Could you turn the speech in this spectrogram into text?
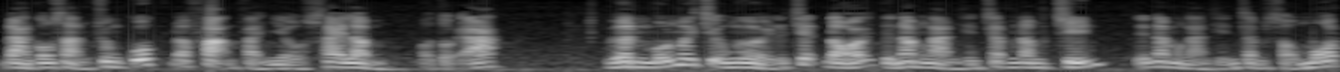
Đảng Cộng sản Trung Quốc đã phạm phải nhiều sai lầm và tội ác. Gần 40 triệu người đã chết đói từ năm 1959 đến năm 1961.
